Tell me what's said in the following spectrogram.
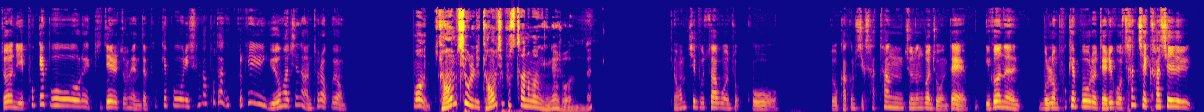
전 이 포켓볼에 기대를 좀 했는데 포켓볼이 생각보다 그렇게 유용하지는 않더라고요. 뭐, 경험치 올리, 경험치 boost 하는 건 굉장히 좋았는데? 경험치 boost하고는 좋고 또 가끔씩 사탕 주는 건 좋은데 이거는 물론 포켓볼을 데리고 산책하실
